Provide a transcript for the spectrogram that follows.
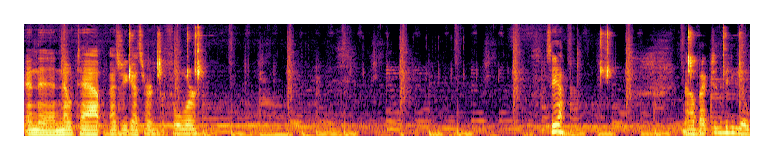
And then no tap, as you guys heard before. So yeah, now back to the video.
